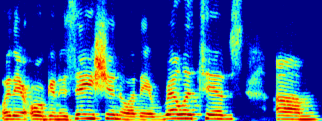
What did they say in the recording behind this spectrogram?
or their organization or their relatives. Um,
